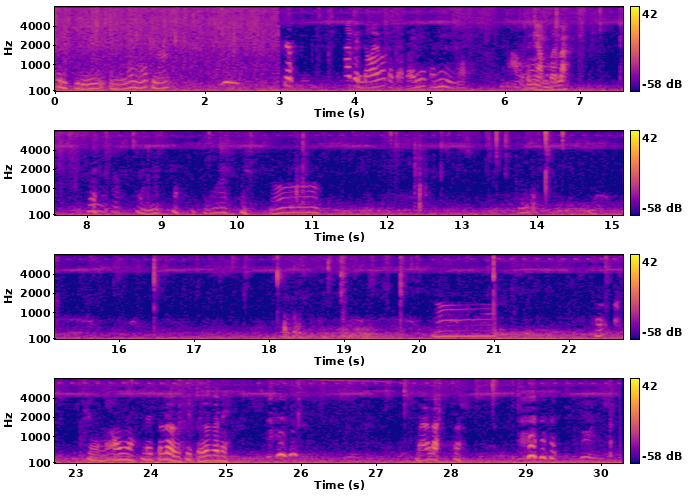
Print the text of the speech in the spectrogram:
นี่เป็นกินไม่หมดเนาะถ้าเป็นน้อยว่าก็จะไปนี่ก็นี่เนาะเอาไปหยำเบิดละอ๋อนี่มาเอาได้เปลือกขี้เตือกันนี่ มาละเ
